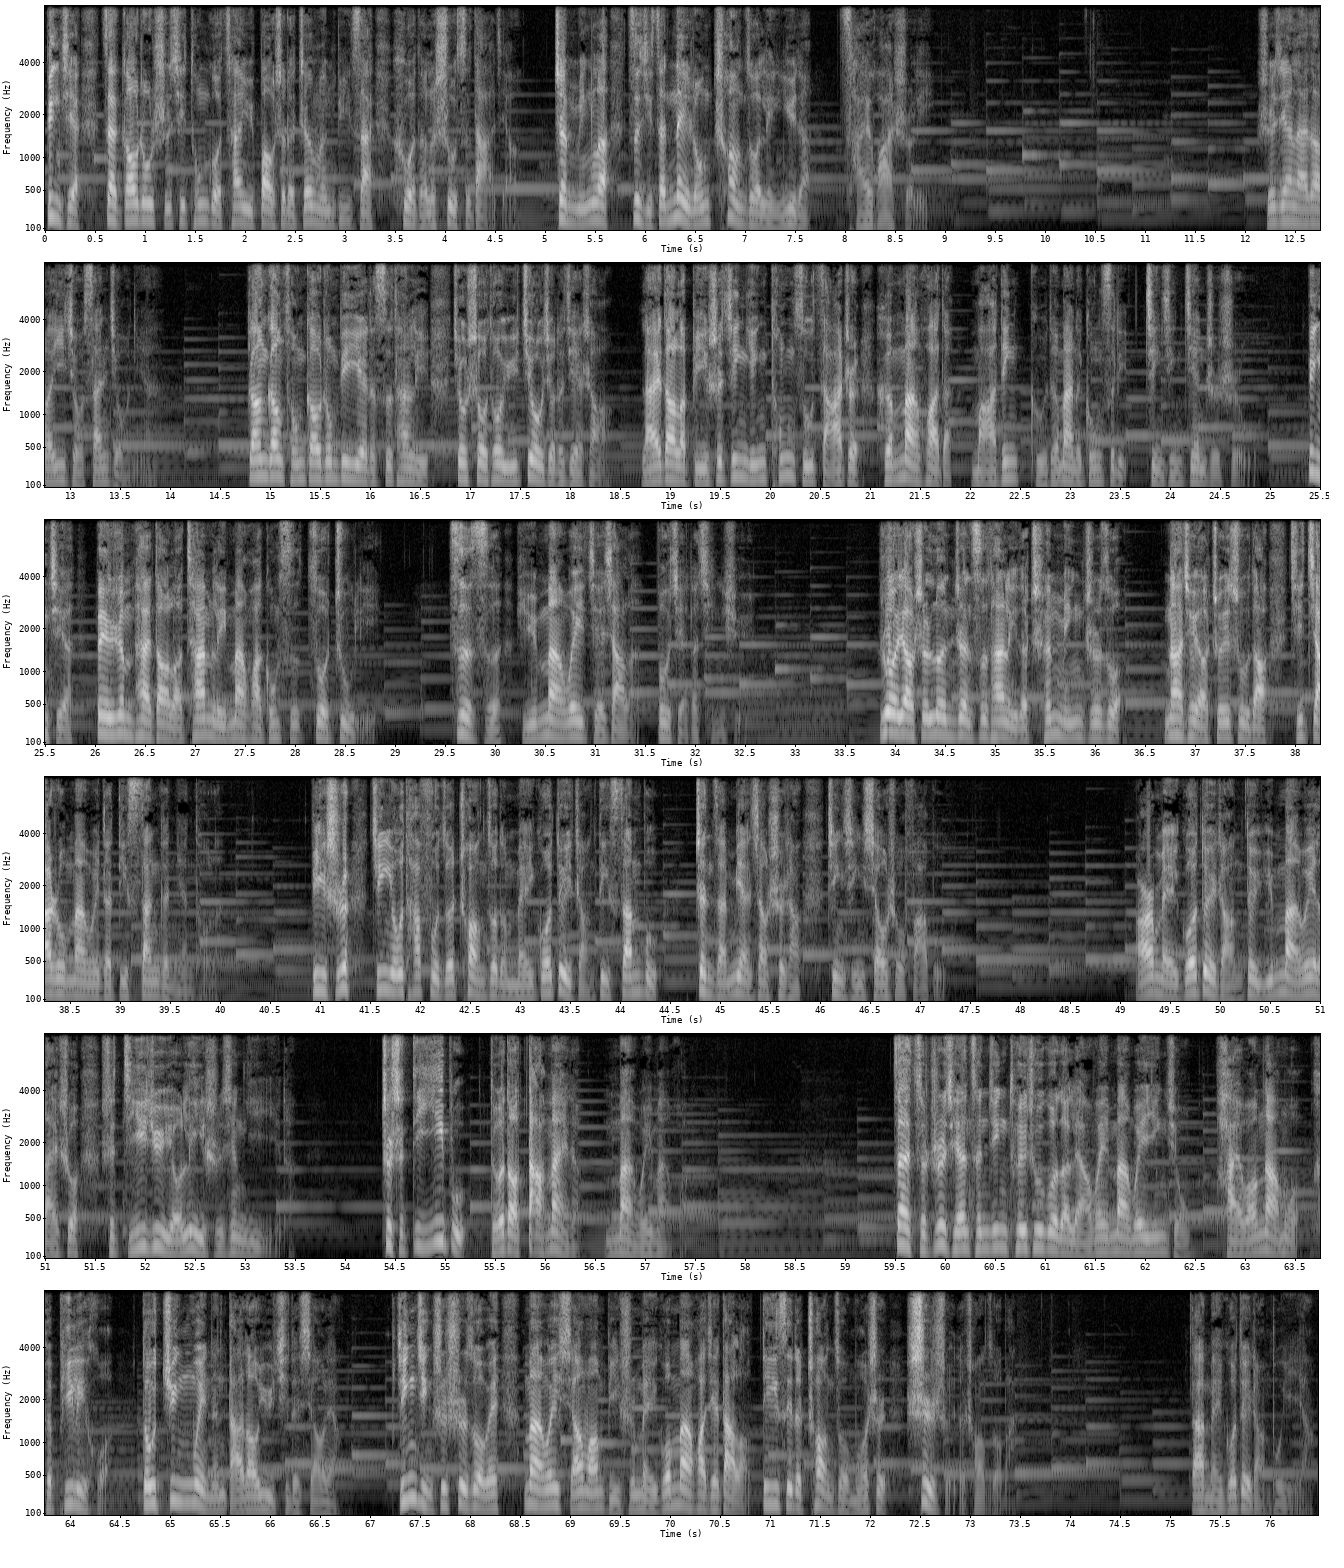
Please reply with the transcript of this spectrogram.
并且在高中时期，通过参与报社的征文比赛，获得了数次大奖，证明了自己在内容创作领域的才华实力。时间来到了一九三九年，刚刚从高中毕业的斯坦李就受托于舅舅的介绍，来到了彼时经营通俗杂志和漫画的马丁·古德曼的公司里进行兼职事务，并且被任派到了 Timely 漫画公司做助理。自此与漫威结下了不解的情绪。若要是论证斯坦李的成名之作，那就要追溯到其加入漫威的第三个年头了。彼时，经由他负责创作的《美国队长》第三部正在面向市场进行销售发布，而《美国队长》对于漫威来说是极具有历史性意义的，这是第一部得到大卖的漫威漫画。在此之前，曾经推出过的两位漫威英雄海王纳莫和霹雳火都均未能达到预期的销量，仅仅是视作为漫威想往彼时美国漫画界大佬 DC 的创作模式试水的创作吧。但美国队长不一样，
